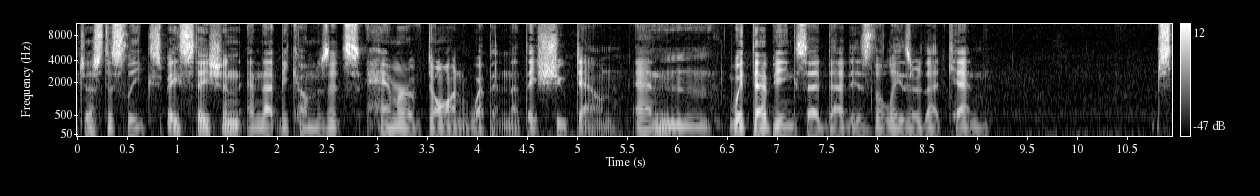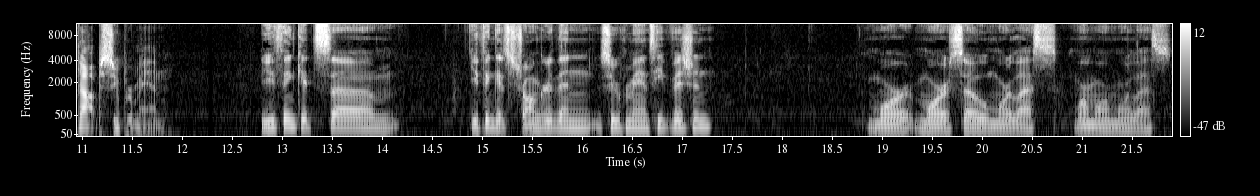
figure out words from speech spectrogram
Justice League space station, and that becomes its Hammer of Dawn weapon that they shoot down. And Hmm. with that being said, that is the laser that can stop Superman. You think it's um? You think it's stronger than Superman's heat vision? More, more so, more less, more, more, more less.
